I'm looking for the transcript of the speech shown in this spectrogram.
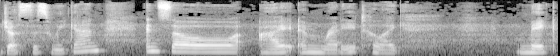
just this weekend. And so I am ready to like make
